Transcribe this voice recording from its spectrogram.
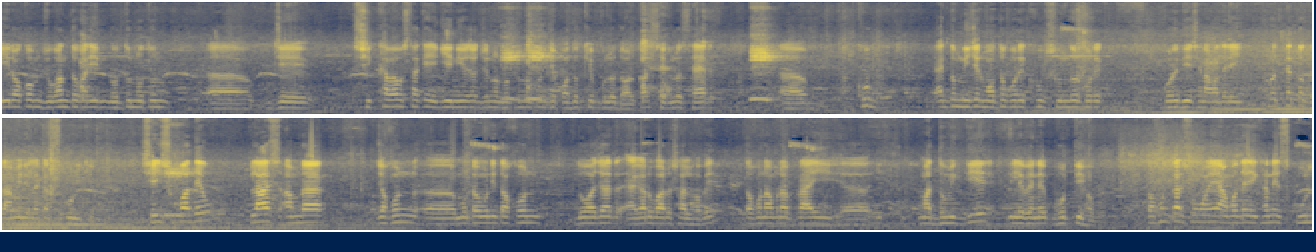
এই রকম যুগান্তকারী নতুন নতুন যে শিক্ষা ব্যবস্থাকে এগিয়ে নিয়ে যাওয়ার জন্য নতুন নতুন যে পদক্ষেপগুলো দরকার, সেগুলো স্যার খুব একদম নিজের মতো করে, খুব সুন্দর করে করে দিয়েছেন আমাদের এই প্রত্যন্ত গ্রামীণ এলাকার স্কুলকে। সেই সুবাদেও প্লাস আমরা যখন মোটামুটি তখন দু হাজার এগারো বারো সাল হবে, তখন আমরা প্রায় মাধ্যমিক দিয়ে ইলেভেনে ভর্তি হব। তখনকার সময়ে আমাদের এখানে স্কুল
